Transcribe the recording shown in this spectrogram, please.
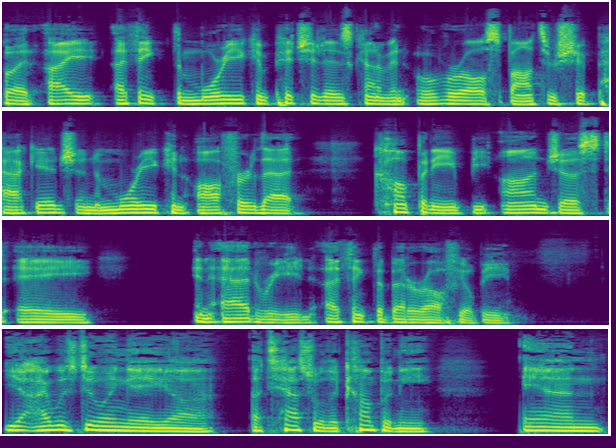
But I, I think the more you can pitch it as kind of an overall sponsorship package and the more you can offer that company beyond just a an ad read, I think the better off you'll be. Yeah, I was doing a uh, a test with a company, and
